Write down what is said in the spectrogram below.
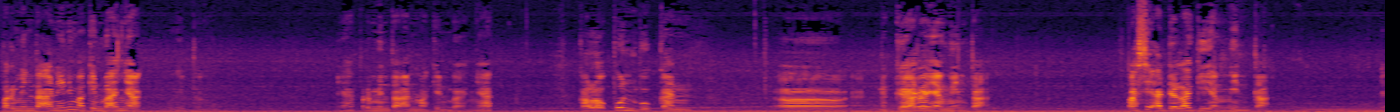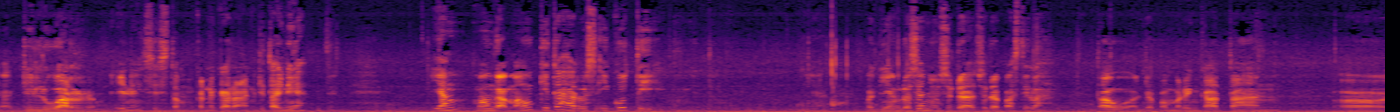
permintaan ini makin banyak gitu. Ya permintaan makin banyak. Kalaupun bukan e, negara yang minta pasti ada lagi yang minta di luar ini sistem kenegaraan kita ini ya. Yang mau nggak mau kita harus ikuti. Ya, bagi yang dosen yang sudah sudah pastilah tahu ada pemeringkatan uh,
